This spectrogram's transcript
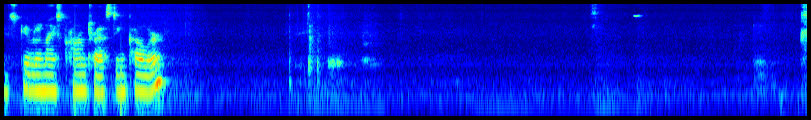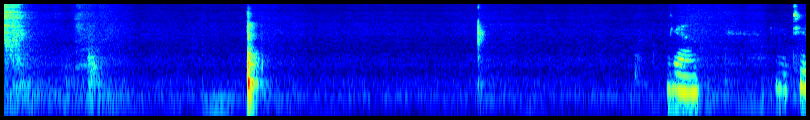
just give it a nice contrasting color. Again, your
